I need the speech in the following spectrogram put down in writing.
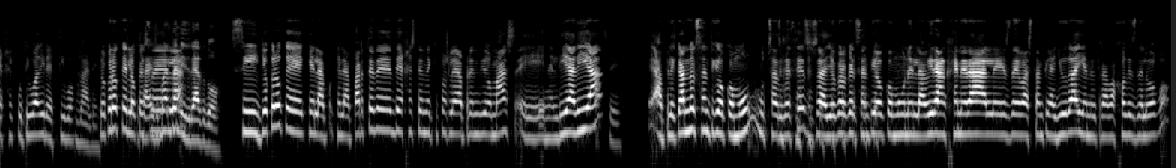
ejecutivo a directivo. Vale. Yo creo que lo que es, más de liderazgo. Sí, yo creo que, que, la, que la parte de, gestión de equipos le he aprendido más eh, en el día a día. aplicando el sentido común muchas veces. O sea, yo creo que el sentido común en la vida en general es de bastante ayuda y en el trabajo, desde luego.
